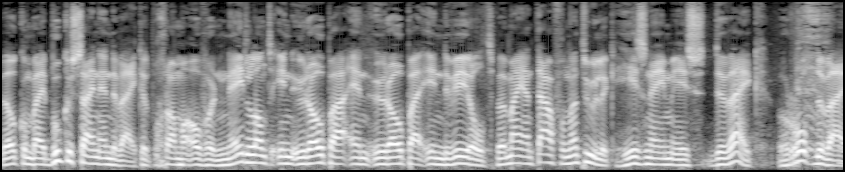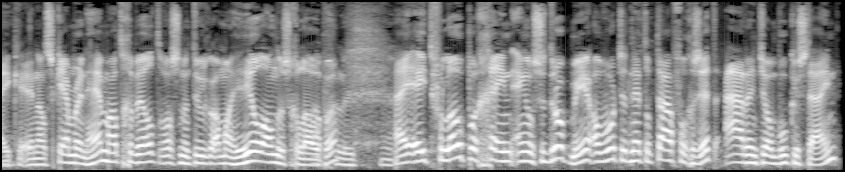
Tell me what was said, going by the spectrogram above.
Welkom bij Boekenstein en de Wijk, het programma over Nederland in Europa en Europa in de wereld. Bij mij aan tafel natuurlijk, his name is De Wijk, Rob De Wijk. En als Cameron hem had geweld, was het natuurlijk allemaal heel anders gelopen. Absoluut, ja. Hij eet voorlopig geen Engelse drop meer, al wordt het net op tafel gezet. Arend Jan Boekenstein.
